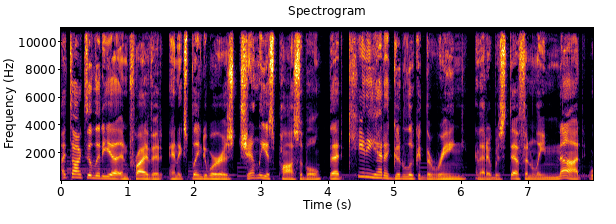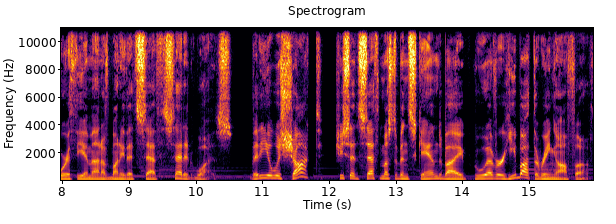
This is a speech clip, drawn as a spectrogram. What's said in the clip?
I talked to Lydia in private and explained to her as gently as possible that Katie had a good look at the ring and that it was definitely not worth the amount of money that Seth said it was. Lydia was shocked. She said Seth must have been scammed by whoever he bought the ring off of.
